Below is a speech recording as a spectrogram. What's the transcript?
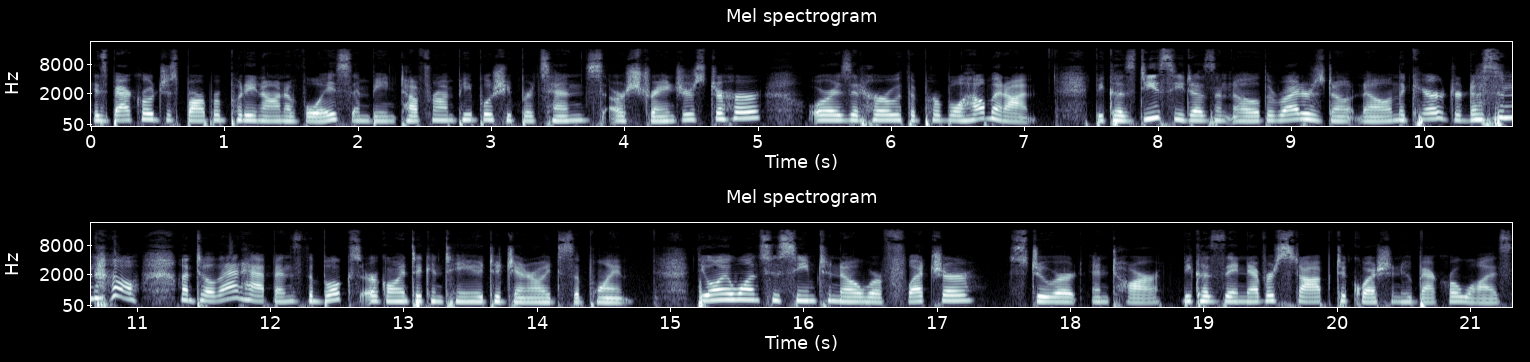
Is Batgirl just Barbara putting on a voice and being tougher on people she pretends are strangers to her, or is it her with a purple helmet on? Because DC doesn't know, the writers don't know, and the character doesn't know. Until that happens, the books are going to continue to generally disappoint. The only ones who seem to know were Fletcher, Stewart, and Tarr because they never stopped to question who Batgirl was,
